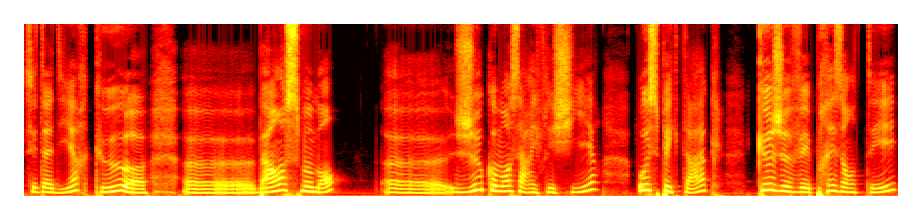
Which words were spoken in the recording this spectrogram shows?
c'est-à-dire que euh, euh, bah, en ce moment, euh, je commence à réfléchir au spectacle que je vais présenter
